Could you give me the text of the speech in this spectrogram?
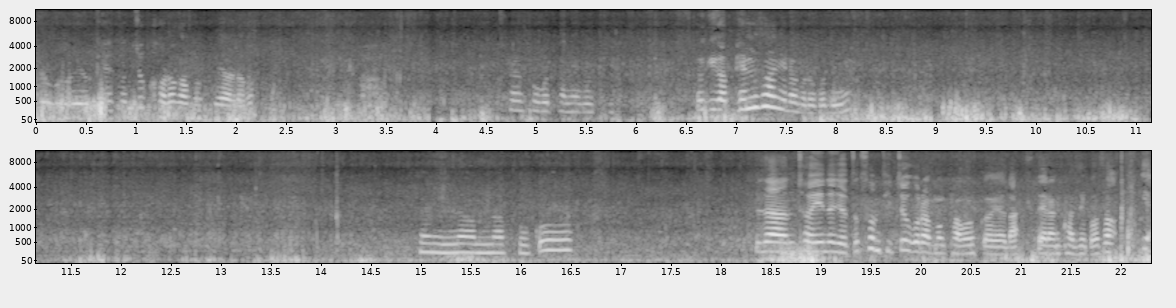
이쪽으로 이렇게 해서 쭉 걸어가 볼게요, 여러분. 잘 보고 다녀볼게요. 여기가 뱀산이라 그러거든요. 뱀 있나 없나 보고 일단 저희는 이쪽 섬 뒤쪽으로 한번 가볼 거예요. 낚싯대랑 가지고서 야!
